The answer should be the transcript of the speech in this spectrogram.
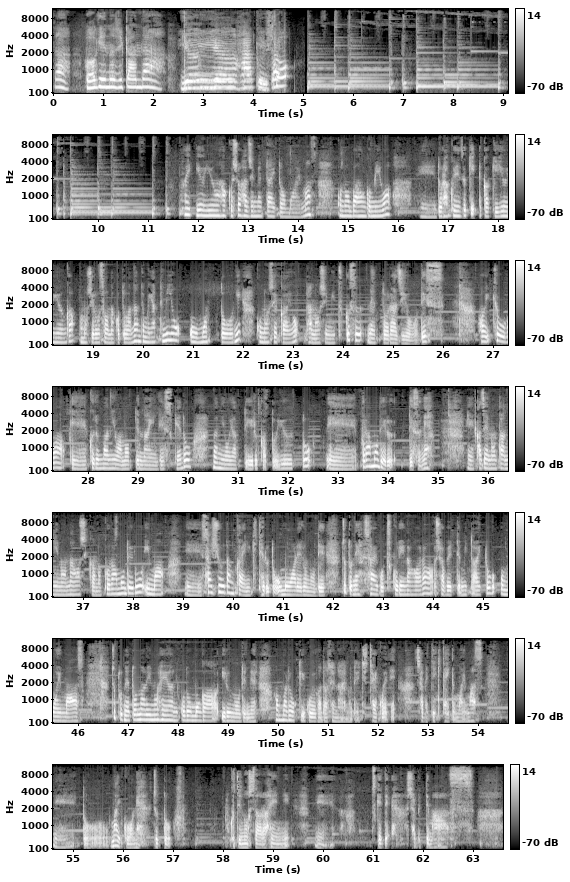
さあ、冒険の時間だ。ゆんゆん白書。はい、ユンユン白書始めたいと思います。この番組は、えードラクエ好き、絵描きユンユンが面白そうなことは何でもやってみようをモットーに、この世界を楽しみ尽くすネットラジオです。はい、今日は、えー車には乗ってないんですけど、何をやっているかというと、えープラモデルですね。えー風の谷のナウシカのプラモデルを今、えー最終段階に来てると思われるので、ちょっとね、最後作りながら喋ってみたいと思います。ちょっとね、隣の部屋に子供がいるのでね、あんまり大きい声が出せないので、ちっちゃい声で喋っていきたいと思います。えっ、と、マイクをね、ちょっと口の下ら辺に、えーつけて喋ってます。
